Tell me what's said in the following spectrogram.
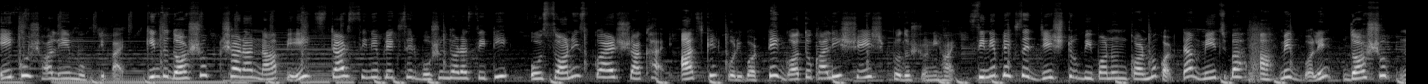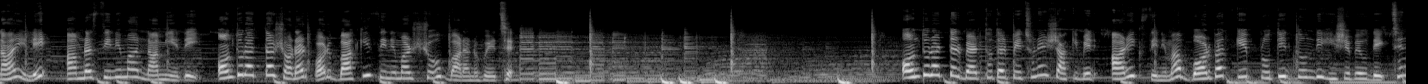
একুশ হলে মুক্তি পায়। কিন্তু দর্শক সারা না পেয়ে স্টার সিনেপ্লেক্সের বসুন্ধরা সিটি ও সনি স্কোয়ার শাখায় আজকের পরিবর্তে গতকালই শেষ প্রদর্শনী হয়। সিনেপ্লেক্সের জ্যেষ্ঠ বিপণন কর্মকর্তা মেজবাহ আহমেদ বলেন, দর্শক না এলে আমরা সিনেমা নামিয়ে দেই। অন্তরাত্মা সরার পর বাকি সিনেমার শো বাড়ানো হয়েছে। অন্তরাত্মার ব্যর্থতার পেছনে সাকিবের আরেক সিনেমা বরবাদকে প্রতিদ্বন্দ্বী হিসেবেও দেখছেন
